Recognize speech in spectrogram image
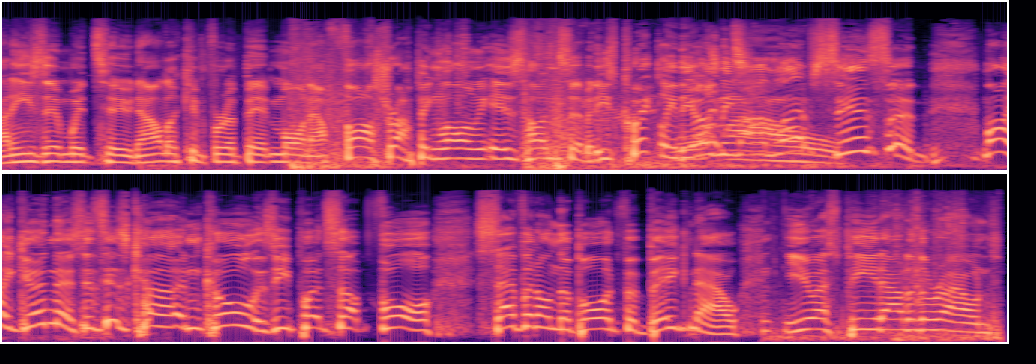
and he's in with two. Now looking for a bit more. Now fast wrapping long is Hunter, but he's quickly the only man left, syrsoN. My goodness, it's his curtain call as he puts up four, seven on the board for Big now. USP'd out of the round,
